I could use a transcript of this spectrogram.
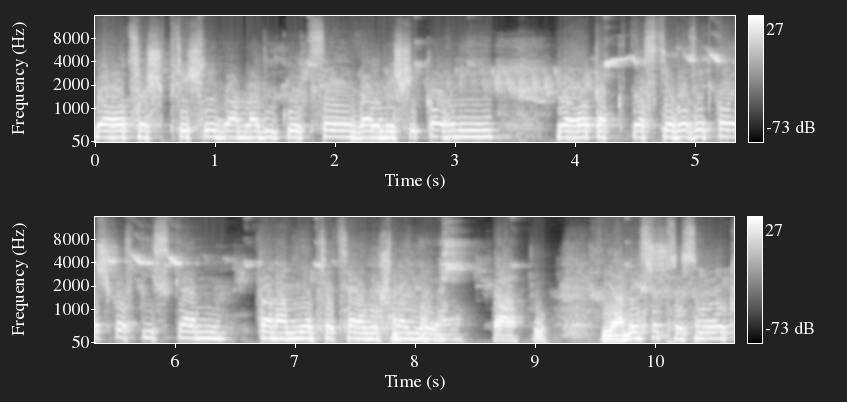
jo, což přišli dva mladí kluci, velmi šikovní, jo, tak prostě vozit kolečko s pískem, to na mě přece už není, jo. Chápu. Já bych se přesunul k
